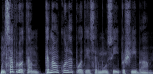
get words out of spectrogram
un saprotam, ka nav ko lepoties ar mūsu īpašībām,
